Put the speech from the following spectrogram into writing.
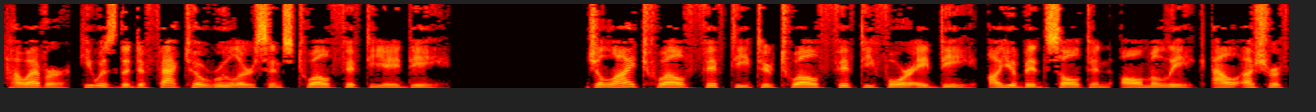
However, he was the de facto ruler since 1250 AD. July 1250 to 1254 AD, Ayyubid Sultan al-Malik al-Ashraf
